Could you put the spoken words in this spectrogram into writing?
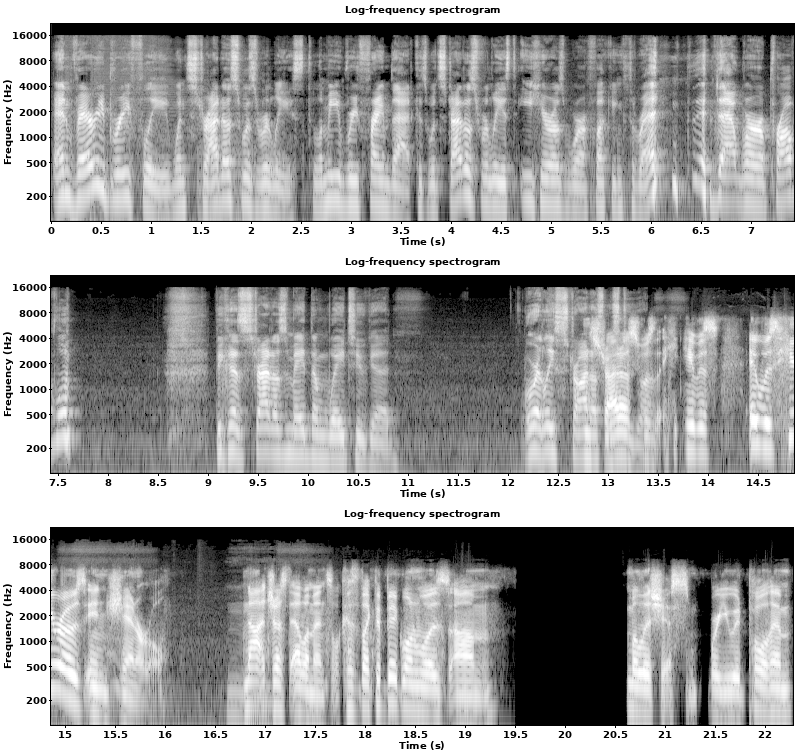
And very briefly, when Stratos was released, let me reframe that because when Stratos released, e-heroes were a fucking threat that were a problem because Stratos made them way too good. Or at least Stratos, Stratos was, was he, it was it was heroes in general, not just elemental. Because like the big one was um, malicious, where you would pull him,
